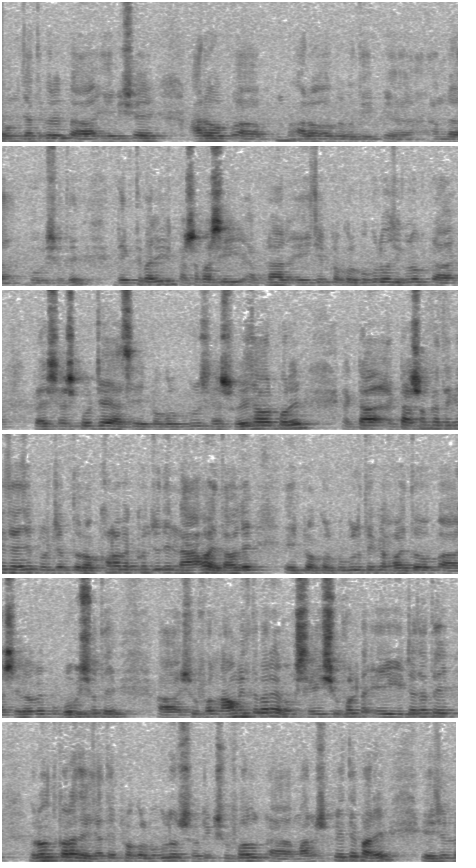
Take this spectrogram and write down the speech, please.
এবং যাতে করে এই বিষয়ে আরও আরও অগ্রগতি আমরা ভবিষ্যতে দেখতে পারি। পাশাপাশি আপনার এই যে প্রকল্পগুলো যেগুলো প্রায় শেষ পর্যায়ে আছে। এই প্রকল্পগুলো শেষ হয়ে যাওয়ার পরে একটা একটা আশঙ্কা থেকে যায় যে পর্যাপ্ত রক্ষণাবেক্ষণ যদি না হয়, তাহলে এই প্রকল্পগুলো থেকে হয়তো সেভাবে ভবিষ্যতে সুফল নাও মিলতে পারে এবং সেই সুফলটা, এই, এটা যাতে রোধ করা যায়, যাতে প্রকল্পগুলোর সঠিক সুফল মানুষ পেতে পারে, এই জন্য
